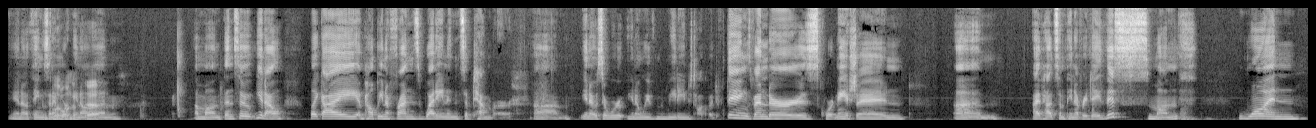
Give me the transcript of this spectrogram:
you know, things that I'm working window, yeah. on a month. And so, you know, like I am helping a friend's wedding in September. Um, you know, so we're, you know, we've been meeting to talk about different things, vendors, coordination. Um, I've had something every day this month. One,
